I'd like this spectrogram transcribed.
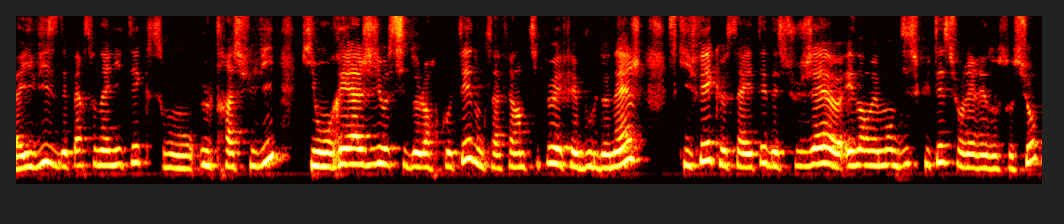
bah, il vise des personnalités qui sont ultra suivies, qui ont réagi aussi de leur côté. Donc, ça fait un petit peu effet boule de neige, ce qui fait que ça a été des sujets euh, énormément discutés sur les réseaux sociaux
